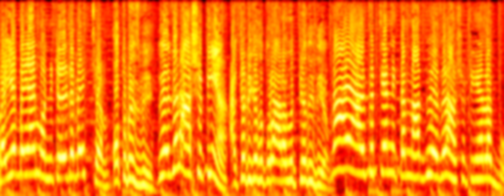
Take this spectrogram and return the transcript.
ভাইয়া ভাইয়া আমি মনিটর এটা বেচছাম কত বেচবি? দুই হাজার আটশো টিয়া। আচ্ছা ঠিক আছে তোরা আর হাজার টাকা দিয়ে দিয়াম। না আড়াই হাজার টিয়া নিতাম না দুই হাজার আটশো টিয়া লাগবো।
